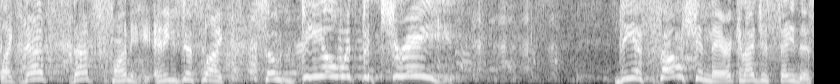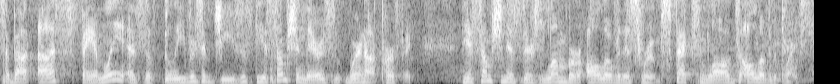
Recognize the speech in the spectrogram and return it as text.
Like that's that's funny. And he's just like, so deal with the tree. The assumption there, can I just say this about us, family, as the believers of Jesus? The assumption there is we're not perfect. The assumption is there's lumber all over this room, specks and logs all over the place.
